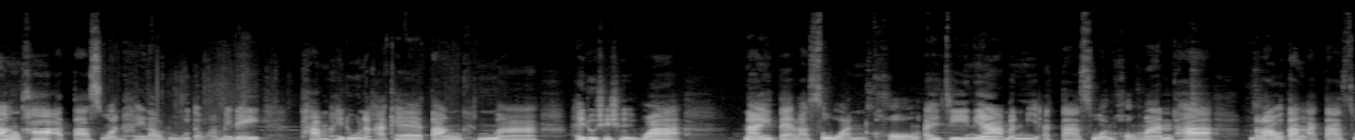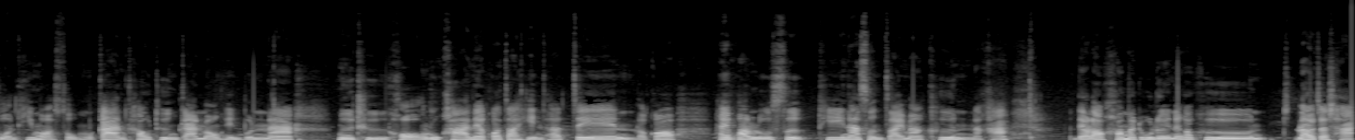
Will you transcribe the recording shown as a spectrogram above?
ตั้งค่าอัตราส่วนให้เราดู แต่ว่าไม่ได้ทำให้ดูนะคะ แค่ตั้งขึ้นมา ให้ดูเฉยๆว่าในแต่ละส่วนของ IG เนี่ยมันมีอัตราส่วนของมันถ้าเราตั้งอัตราส่วนที่เหมาะสมการเข้าถึงการมองเห็นบนหน้า มือถือของลูกค้าเนี่ยก็จะเห็นชัดเจน แล้วก็ให้ความรู้สึกที่น่าสนใจมากขึ้นนะคะ เดี๋ยวเราเข้ามาดูเลยนั่นก็คือ เราจะใช้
